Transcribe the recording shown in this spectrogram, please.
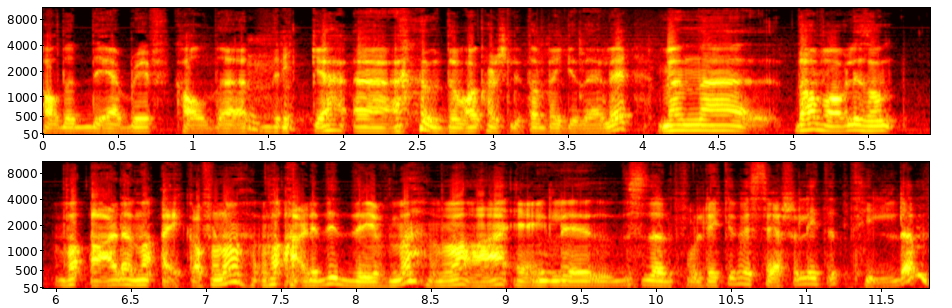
Kall det debrief, kall det drikke. Eh, Det var kanskje litt av begge deler. Men da var vi litt sånn hva er denne Eika for noe? Hva er det de driver med? Hva er egentlig studentpolitikken? Vi ser så lite til dem.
